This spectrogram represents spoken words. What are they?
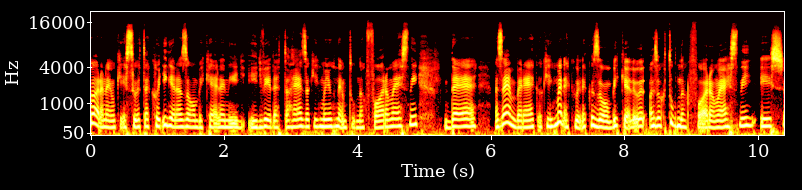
arra nem készültek, hogy igen, a zombik ellen így, így védett a ház, akik mondjuk nem tudnak falra mászni, de az emberek, akik menekülnek a zombik elől, azok tudnak falra mászni, és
